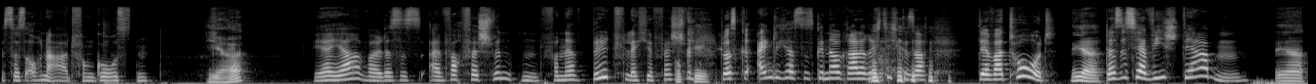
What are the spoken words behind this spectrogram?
ist das auch eine Art von Ghosten. ja, Ja, ja, weil das ist einfach verschwinden, von der Bildfläche verschwinden. Okay. Du hast ge- eigentlich hast du es genau gerade richtig gesagt. Der war tot. Ja. Das ist ja wie sterben. ja.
